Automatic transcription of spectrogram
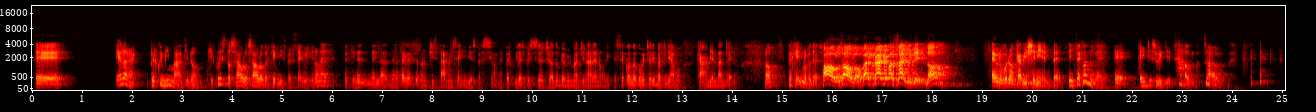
e, e allora per cui mi immagino che questo Saulo, Saulo perché mi perseguiti? Non è perché nel, nella, nella Sacra Scrittura non ci stanno i segni di espressione, per cui l'espressione ce la dobbiamo immaginare noi e secondo come ce la immaginiamo cambia il Vangelo. No? Perché uno può dire Saulo, Saulo, perché mi perseguiti? No? E uno poi non capisce niente. E secondo me è, è Gesù dice Saulo, Saulo,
